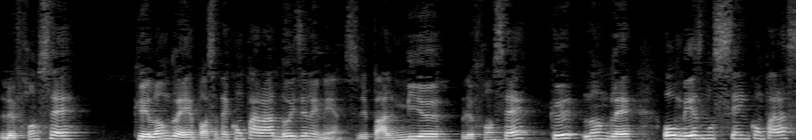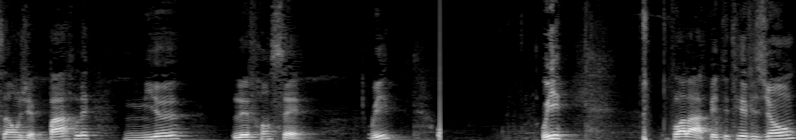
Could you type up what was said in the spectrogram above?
le français que l'anglais. Eu posso até comparar dois elementos. Je parle mieux le français que l'anglais. Ou mesmo sem comparação. Je parle mieux le français. Oui? Oui? Voilà, petite révision.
